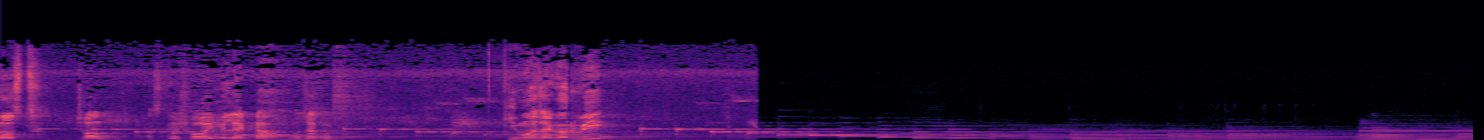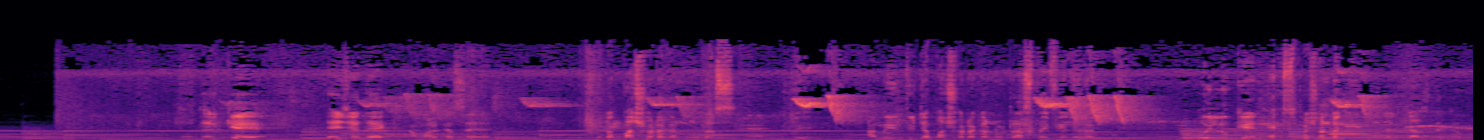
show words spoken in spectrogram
দোস্ত, চল, আজকে সবাই মিলে একটা মজা করি। কি মজা করবি? তোদেরকে এই যে দেখ, আমার কাছে দুটা পাঁচশো টাকার নোট আছে। হ্যাঁ আমি দুইটা পাঁচশো টাকার নোট রাস্তায় ফেলে রাখব। ওই লোকের এক্সপ্রেশনটা কি তোদের কাজ দেখাবো?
